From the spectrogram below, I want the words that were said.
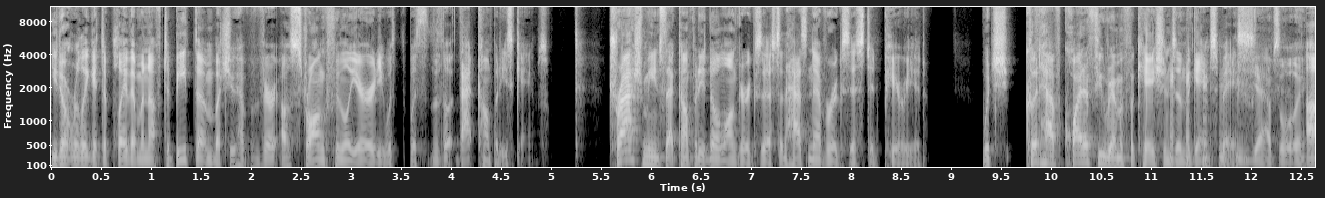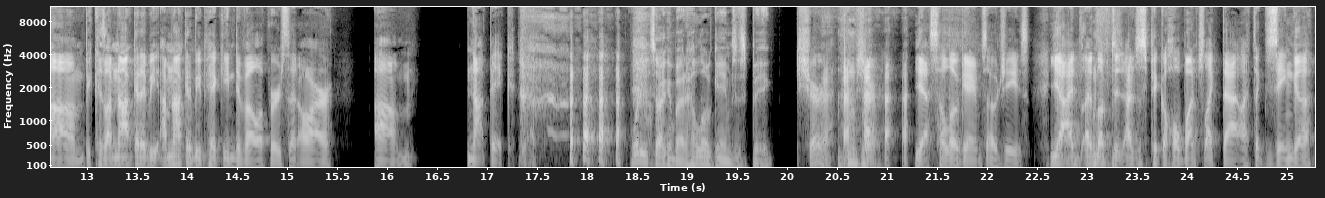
You don't really get to play them enough to beat them, but you have a very a strong familiarity with with the, that company's games. Trash means that company no longer exists and has never existed. Period. Which could have quite a few ramifications in the game space Yeah, absolutely. um, because I'm not going to be I'm not going to be picking developers that are um, not big. What are you talking about? Hello Games is big. Sure, sure. Yes, Hello Games. Oh, geez. Yeah, I'd, I'd love to. I'd just pick a whole bunch like that. I think Zynga.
